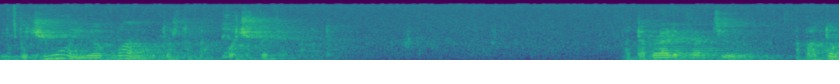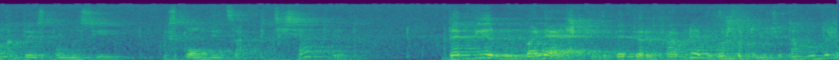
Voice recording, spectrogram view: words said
Но почему ее обманывают? Потому что она хочет быть обманута. Отобрали квартиру. А потом, когда исполнилось ей, исполнится 50 лет, до первой болячки до первой проблемы, вы что думаете, там будет?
